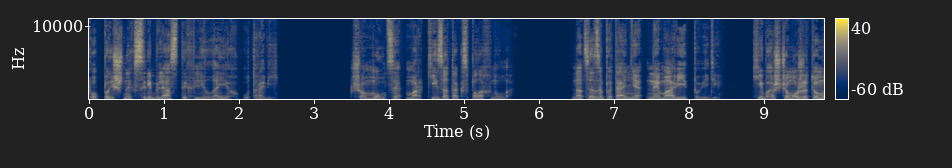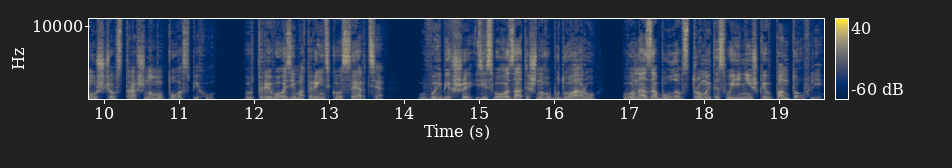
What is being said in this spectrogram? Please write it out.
по пишних сріблястих лілеях у траві. Чому це маркіза так спалахнула? На це запитання нема відповіді. Хіба що, може, тому, що в страшному поспіху, в тривозі материнського серця, вибігши зі свого затишного будуару, вона забула встромити свої ніжки в пантофлі,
